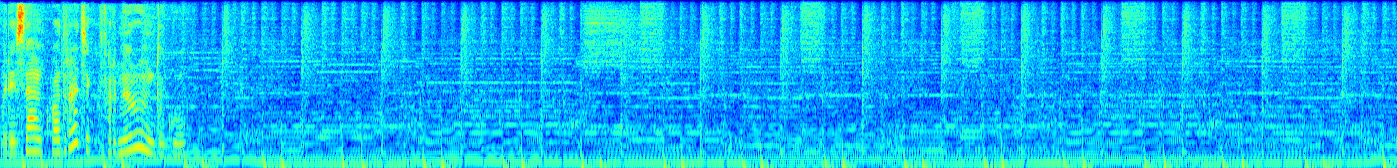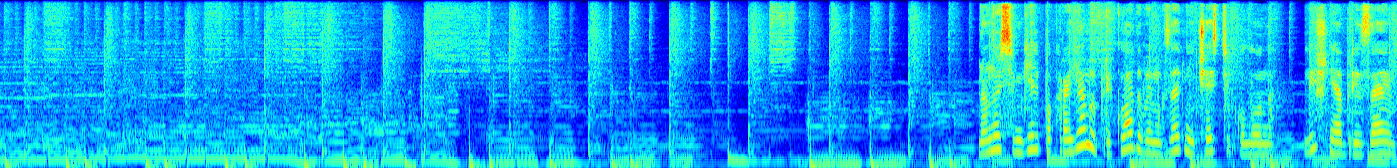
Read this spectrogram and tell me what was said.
Вырезаем квадратик и формируем дугу. Наносим гель по краям и прикладываем к задней части кулона. Лишнее обрезаем.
